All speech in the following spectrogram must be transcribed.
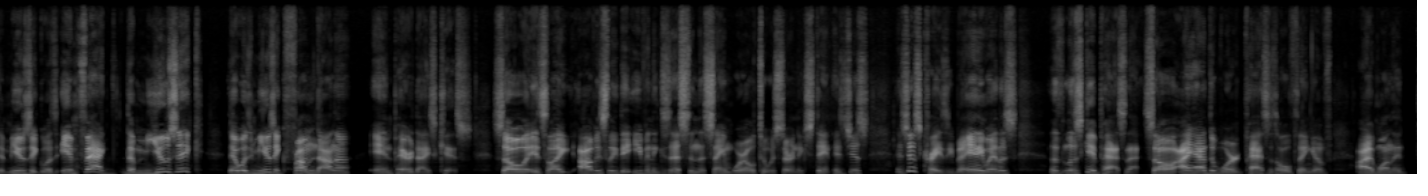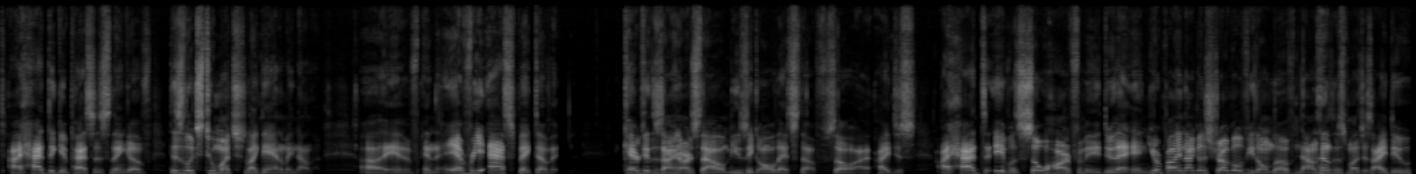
The music was, in fact, the music there was music from Nana in Paradise Kiss. So it's like obviously they even exist in the same world to a certain extent. It's just it's just crazy. But anyway, let's let's, get past that. So I had to work past this whole thing of I wanted I had to get past this thing of this looks too much like the anime Nana. Uh, in, in every aspect of it, character design, art style, music, all that stuff. So I, I just I had to. It was so hard for me to do that, and you're probably not gonna struggle if you don't love Nana as much as I do.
